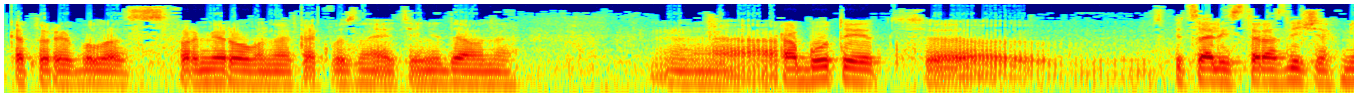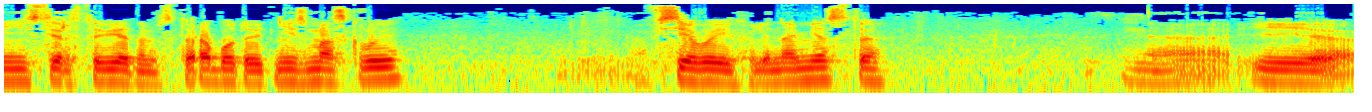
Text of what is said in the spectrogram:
которая была сформирована, как вы знаете, недавно, работает. Специалисты различных министерств и ведомств работают не из Москвы, все выехали на место. И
